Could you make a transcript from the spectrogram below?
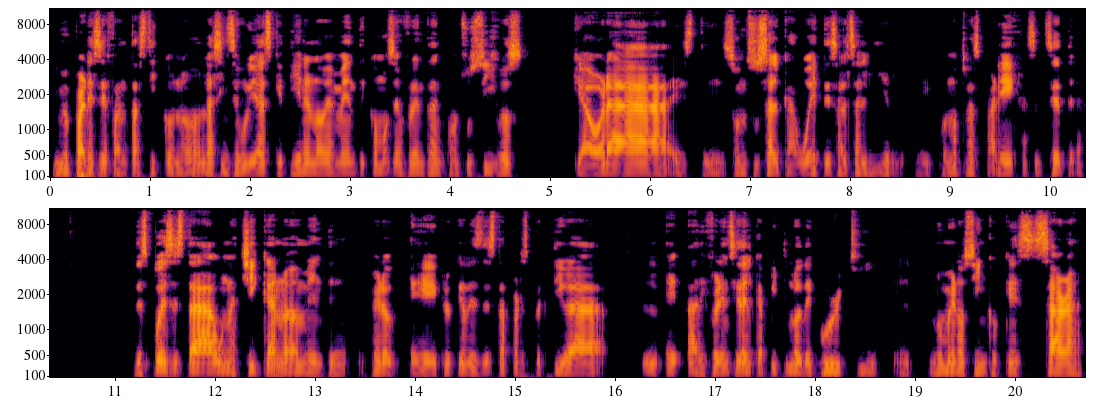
Y me parece fantástico, ¿no? Las inseguridades que tienen, obviamente, cómo se enfrentan con sus hijos, que ahora este, son sus alcahuetes al salir eh, con otras parejas, etcétera. Después está una chica nuevamente, pero eh, creo que desde esta perspectiva, a diferencia del capítulo de Gurki, el número 5, que es Sarah,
